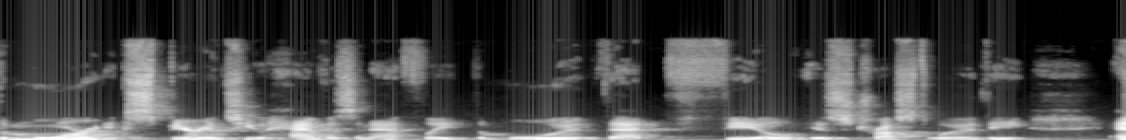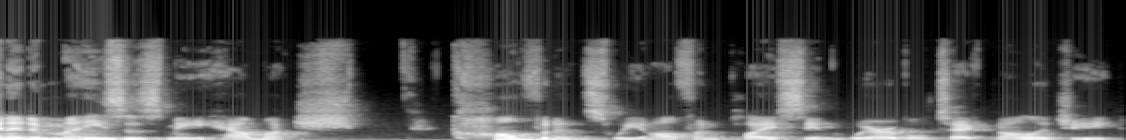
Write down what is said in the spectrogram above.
the more experience you have as an athlete, the more that feel is trustworthy. And it amazes me how much confidence we often place in wearable technology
